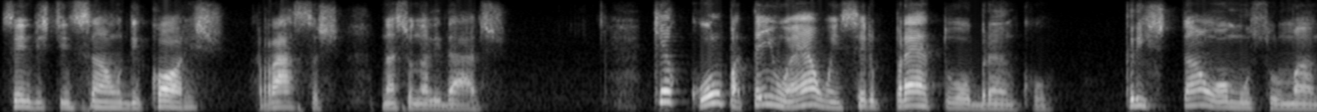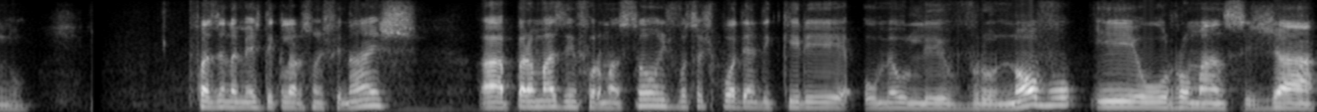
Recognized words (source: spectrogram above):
sem distinção de cores, raças, nacionalidades. Que culpa tenho eu em ser preto ou branco? cristão ou muçulmano. Fazendo as minhas declarações finais, ah, para mais informações, vocês podem adquirir o meu livro novo e o romance já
